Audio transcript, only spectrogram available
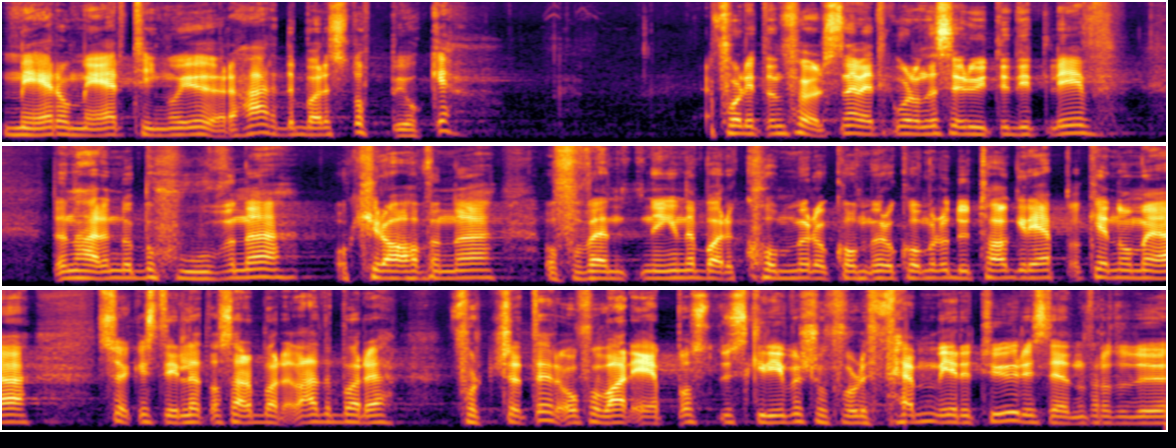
mer og mer ting å gjøre her. Det bare stopper jo ikke. Får litt den følelsen, jeg vet ikke hvordan det ser ut i ditt liv den her når behovene og kravene og forventningene bare kommer og kommer, og kommer, og du tar grep. ok, nå må jeg søke stillhet, og så er det bare, nei, det bare fortsetter. Og for hver e-post du skriver, så får du fem i retur istedenfor at du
